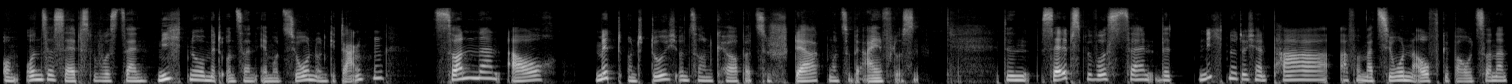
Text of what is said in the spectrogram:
um unser Selbstbewusstsein nicht nur mit unseren Emotionen und Gedanken, sondern auch mit und durch unseren Körper zu stärken und zu beeinflussen. Denn Selbstbewusstsein wird nicht nur durch ein paar Affirmationen aufgebaut, sondern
